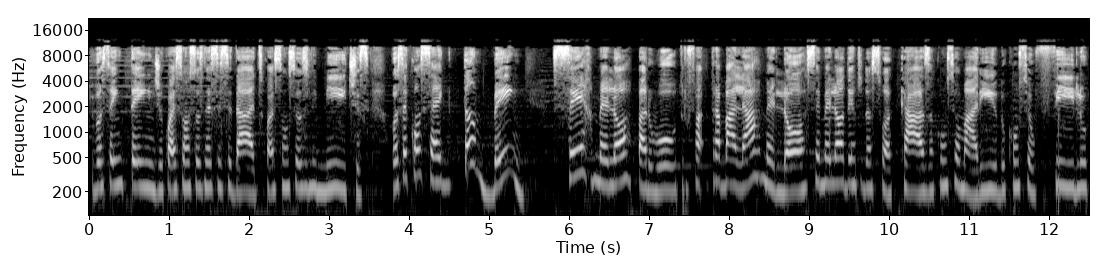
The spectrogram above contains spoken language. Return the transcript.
que você entende quais são as suas necessidades, quais são os seus limites, você consegue também ser melhor para o outro, trabalhar melhor, ser melhor dentro da sua casa, com seu marido, com seu filho.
